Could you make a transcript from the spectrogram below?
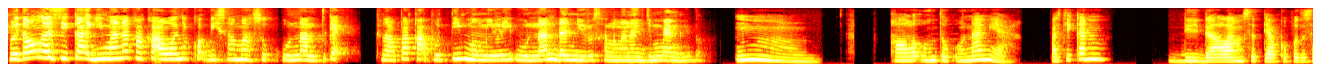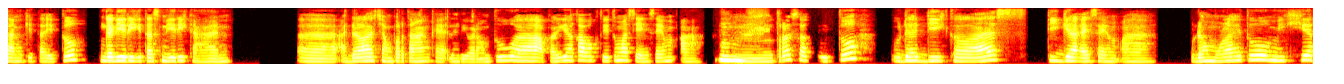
Boleh tahu nggak sih Kak gimana kakak awalnya kok bisa masuk UNAN? Tuh kayak kenapa Kak Putih memilih UNAN dan jurusan manajemen gitu? Hmm, kalau untuk UNAN ya, pasti kan di dalam setiap keputusan kita itu nggak diri kita sendiri kan. Eh, adalah campur tangan kayak dari orang tua, apalagi kakak waktu itu masih SMA. Hmm, terus waktu itu udah di kelas 3 SMA. Udah mulai tuh mikir,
